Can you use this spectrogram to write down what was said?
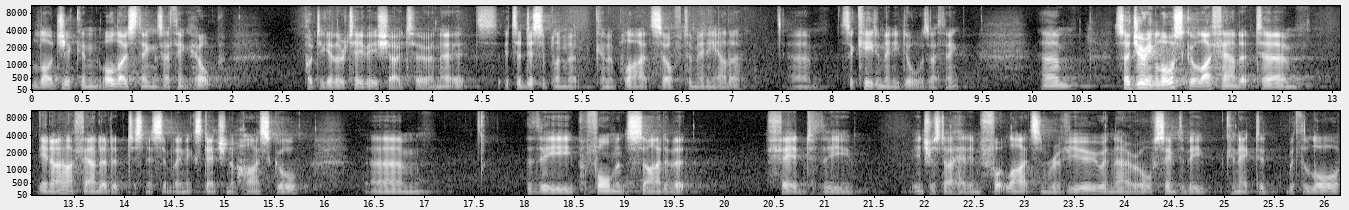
logic, and all those things I think help put together a TV show too, and it's it's a discipline that can apply itself to many other. Um, it's a key to many doors, I think. Um, so during law school, I found it, um, you know, I found it just simply an extension of high school. Um, the performance side of it fed the interest I had in footlights and revue, and they all seemed to be connected with the law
